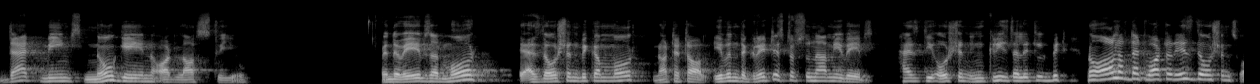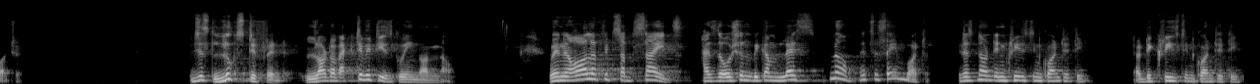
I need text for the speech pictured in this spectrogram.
That means no gain or loss to you. When the waves are more, as the ocean become more, not at all. Even the greatest of tsunami waves, has the ocean increased a little bit? No, all of that water is the ocean's water. It just looks different. A lot of activity is going on now. When all of it subsides, has the ocean become less? No, it's the same water. It has not increased in quantity or decreased in quantity.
